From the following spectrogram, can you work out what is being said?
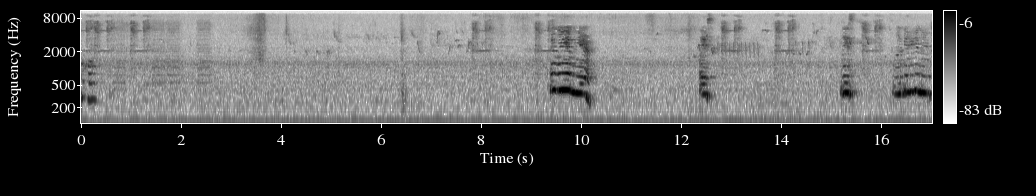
Uh-huh. Let me in here. Please. Please. Let me in here.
